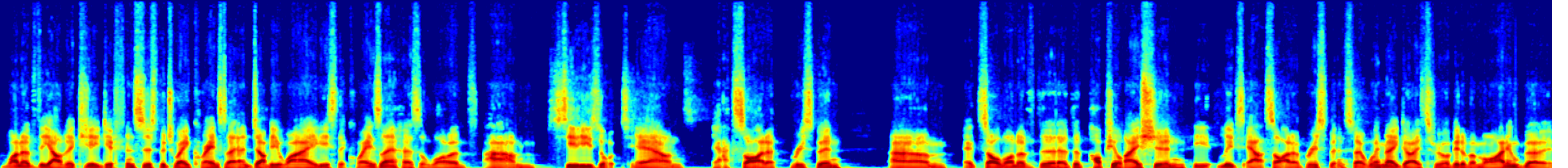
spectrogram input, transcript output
one of the other key differences between Queensland and WA is that Queensland has a lot of um, cities or towns outside of Brisbane um, and so a lot of the, the population lives outside of Brisbane. So when they go through a bit of a mining boom,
